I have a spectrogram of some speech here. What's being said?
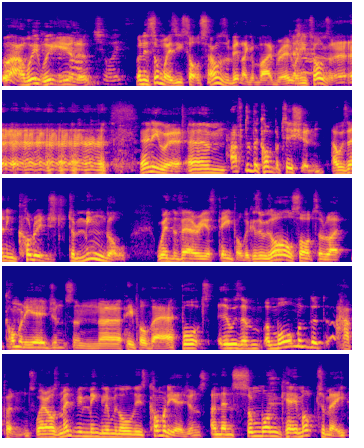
Well, we, we, you know. choice. But in some ways, he sort of sounds a bit like a vibrator when he talks. anyway, um, after the competition, I was then encouraged to mingle with the various people because there was all sorts of like comedy agents and uh, people there. But there was a, a moment that happened where I was meant to be mingling with all these comedy agents, and then someone came up to me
